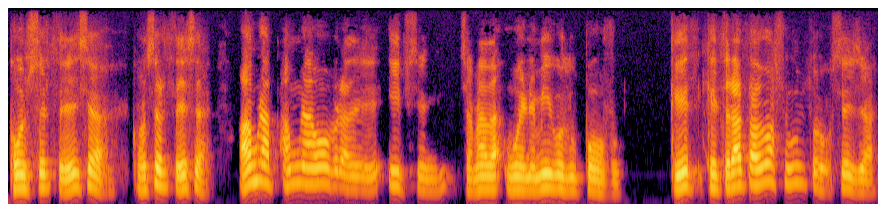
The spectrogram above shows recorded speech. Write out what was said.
Com certeza, com certeza. Há uma, há uma obra de Ibsen chamada O Enemigo do Povo, que, que trata do assunto, ou seja,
